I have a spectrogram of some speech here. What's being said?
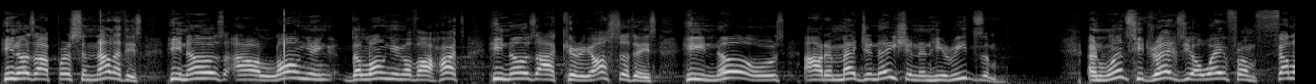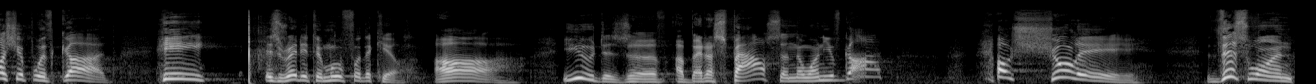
He knows our personalities. He knows our longing, the longing of our hearts. He knows our curiosities. He knows our imagination and he reads them. And once he drags you away from fellowship with God, he is ready to move for the kill. Ah, you deserve a better spouse than the one you've got. Oh, surely this one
